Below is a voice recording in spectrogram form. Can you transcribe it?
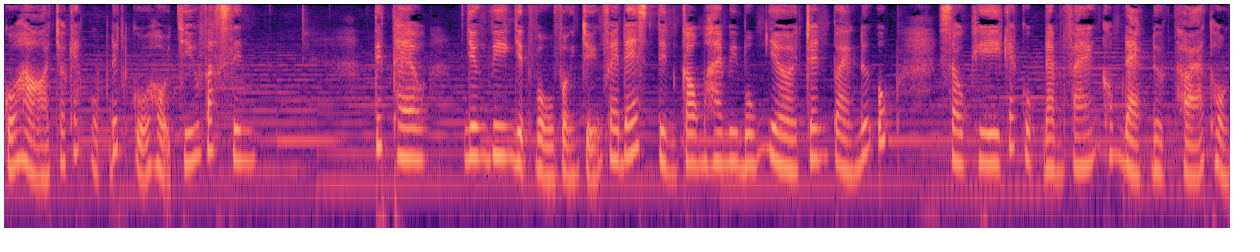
của họ cho các mục đích của hộ chiếu vaccine. Tiếp theo, nhân viên dịch vụ vận chuyển FedEx đình công 24 giờ trên toàn nước Úc sau khi các cuộc đàm phán không đạt được thỏa thuận.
